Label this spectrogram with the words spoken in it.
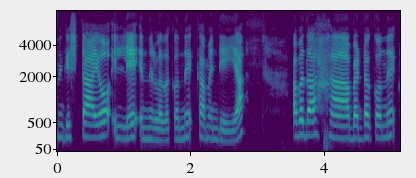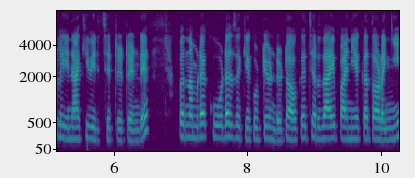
നിങ്ങൾക്ക് ഇഷ്ടമായോ ഇല്ലേ എന്നുള്ളതൊക്കെ ഒന്ന് കമന്റ് ചെയ്യുക അപ്പോൾ ഇതാ ബെഡൊക്കെ ഒന്ന് ക്ലീൻ ആക്കി വിരിച്ചിട്ടിട്ടുണ്ട്. അപ്പം നമ്മുടെ കൂടെ ജക്കിക്കുട്ടി ഉണ്ട് കേട്ടോ അവൾക്ക് ചെറുതായി പനിയൊക്കെ തുടങ്ങി.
